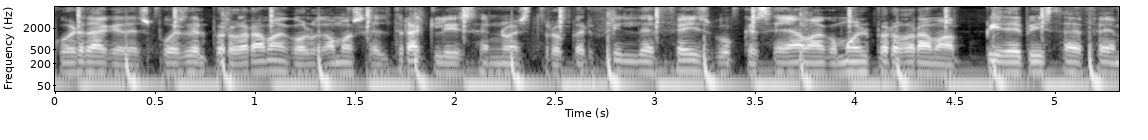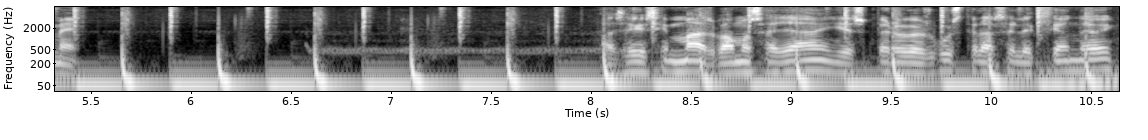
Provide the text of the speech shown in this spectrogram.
Recuerda que después del programa colgamos el tracklist en nuestro perfil de Facebook que se llama como el programa Pide Pista FM. Así que sin más, vamos allá y espero que os guste la selección de hoy.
